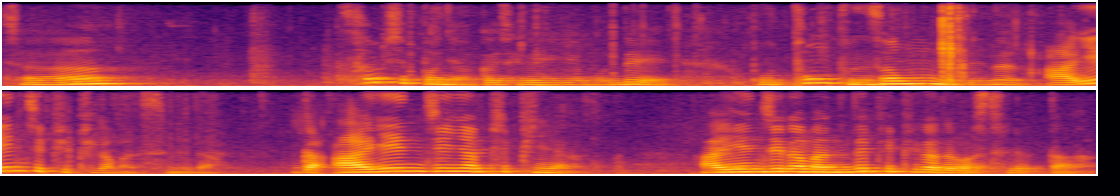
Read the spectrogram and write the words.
자, 30번이 아까 제가 얘기한 건데 보통 분석 문제는 ing pp가 많습니다. 그러니까 ing냐 pp냐. ing가 맞는데 pp가 들어가서 틀렸다.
